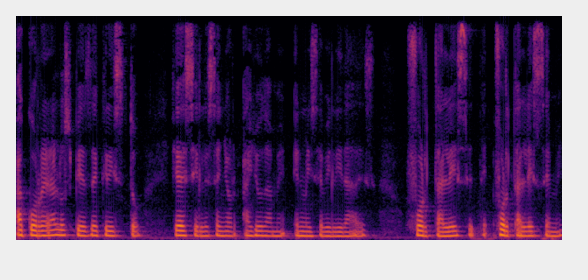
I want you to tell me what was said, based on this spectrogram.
a correr a los pies de Cristo y a decirle, Señor, ayúdame en mis debilidades, fortalécete, fortaléceme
